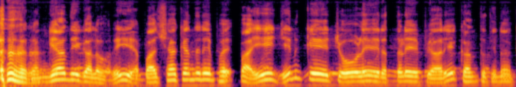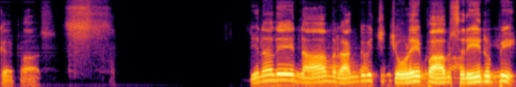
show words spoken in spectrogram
ਰੰਗਿਆਂ ਦੀ ਗੱਲ ਹੋ ਰਹੀ ਹੈ। ਪਾਤਸ਼ਾਹ ਕਹਿੰਦੇ ਨੇ ਭਾਈ, ਜਿਨ ਕੇ ਚੋਲੇ ਰਤੜੇ ਪਿਆਰੇ ਕੰਤ ਤਿਨਾ ਕੇ ਪਾਸ। ਜਿਨ੍ਹਾਂ ਦੇ ਨਾਮ ਰੰਗ ਵਿੱਚ ਚੋਲੇ ਭਾਵ ਸਰੀਰ ਰੂਪੀ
